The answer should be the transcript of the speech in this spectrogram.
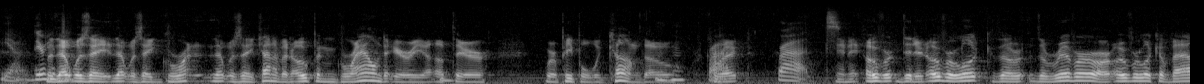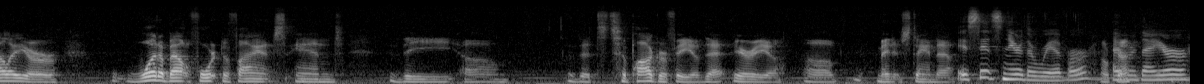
yeah. There But that been- was a that was a gr- that was a kind of an open ground area up there where people would come, though. Mhm, right. Correct. right. And it over did it overlook the the river or overlook a valley or what about Fort Defiance and the um, the topography of that area uh, made it stand out? It sits near the river Okay. over there.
